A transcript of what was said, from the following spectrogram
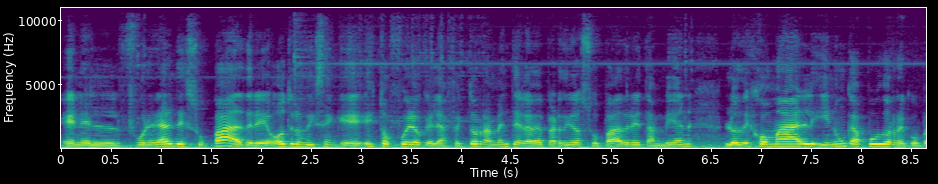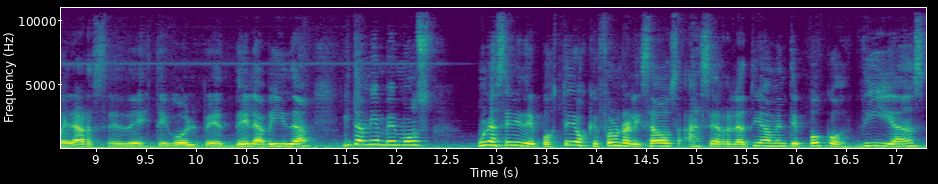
en el funeral de su padre. Otros dicen que esto fue lo que le afectó realmente el haber perdido a su padre. También lo dejó mal y nunca pudo recuperarse de este golpe de la vida. Y también vemos una serie de posteos que fueron realizados hace relativamente pocos días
